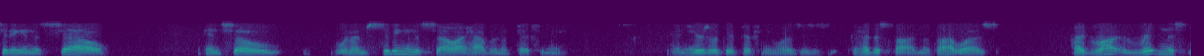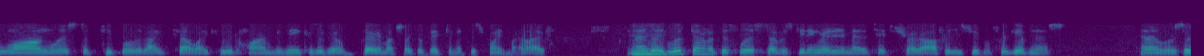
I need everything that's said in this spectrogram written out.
sitting in the cell, and so when I'm sitting in the cell, I have an epiphany, and here's what the epiphany was: is I had this thought, and the thought was I'd written this long list of people that I felt like who had harmed me because I felt very much like a victim at this point in my life. And mm-hmm. as I mm-hmm. looked down at this list, I was getting ready to meditate to try to offer these people forgiveness. And I was so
